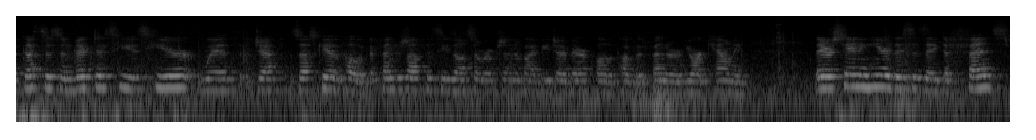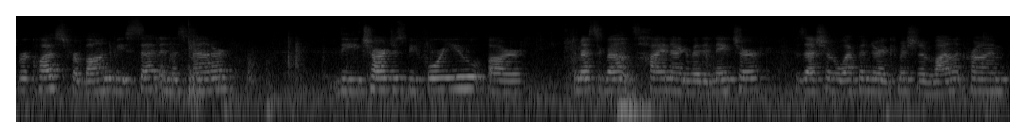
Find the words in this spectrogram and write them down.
Augustus Invictus, he is here with Jeff Zuskia, the Public Defender's Office. He's also represented by B.J. Barrowclough, the Public Defender of York County. They are standing here, this is a defense request for bond to be set in this matter. The charges before you are domestic violence, high and aggravated nature, possession of a weapon during commission of violent crime,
